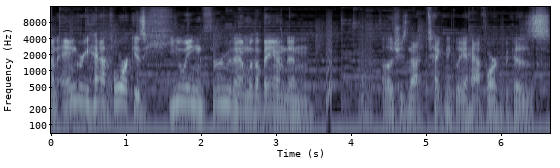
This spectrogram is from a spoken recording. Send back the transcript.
An angry half-orc is hewing through them with abandon. Although she's not technically a half-orc because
